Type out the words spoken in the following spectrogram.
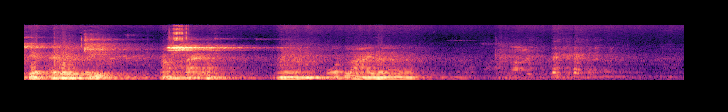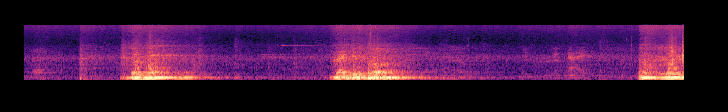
เบอร์เจ็ดให้เบอร์สี่ทำแต้มอ่าโค้ดไลน์ไปแล้วนะเบอร์หกนะได้จุดโทษ สองลูก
